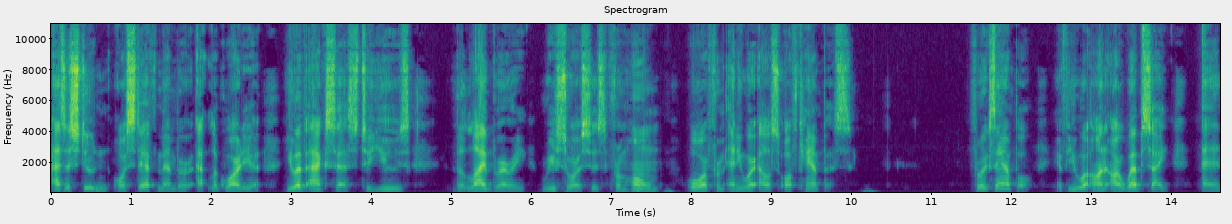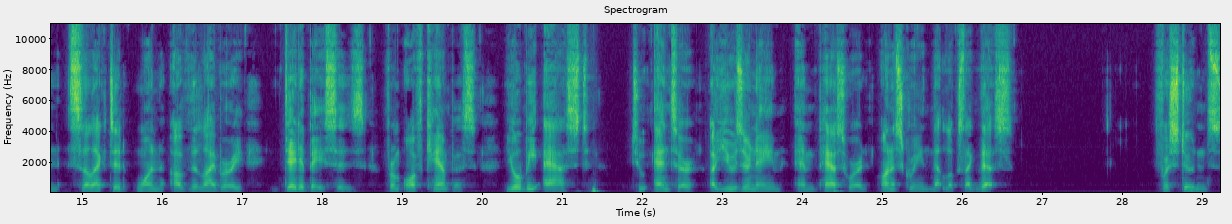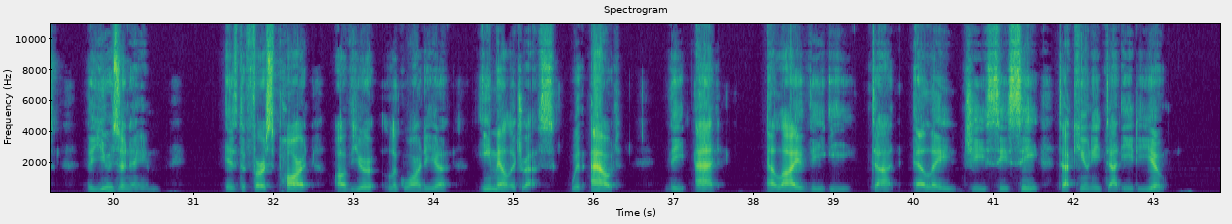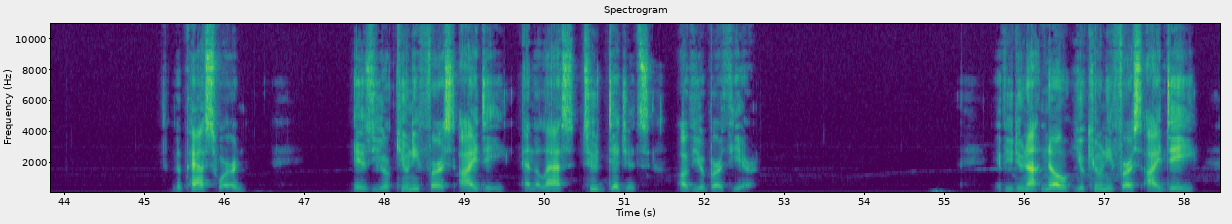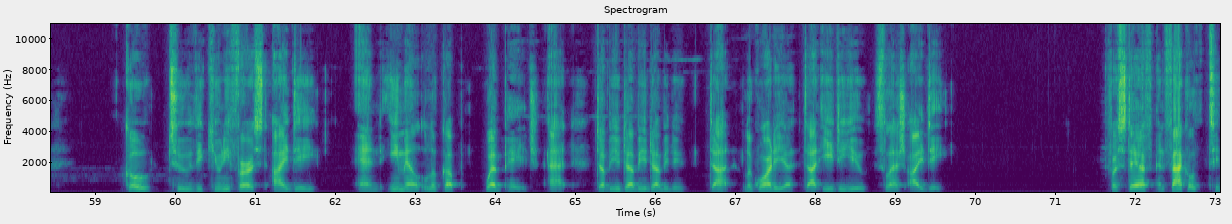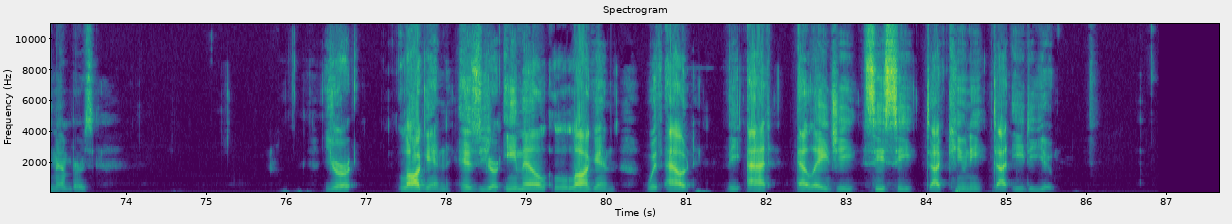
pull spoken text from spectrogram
As a student or staff member at LaGuardia, you have access to use the library resources from home or from anywhere else off campus. For example, if you were on our website and selected one of the library databases from off campus, you'll be asked to enter a username and password on a screen that looks like this. For students, the username is the first part of your LaGuardia email address without the at live dot lagcc.cuny.edu. The password is your CUNY First ID and the last two digits of your birth year. If you do not know your CUNY First ID, go to the CUNY First ID and email lookup webpage at www.laguardia.edu slash ID. For staff and faculty members, your login is your email login without the at lagcc.cuny.edu.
